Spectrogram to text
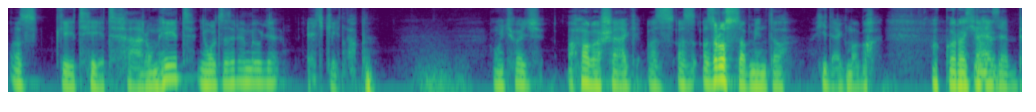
az két hét, három hét, 8000 ember ugye egy-két nap. Úgyhogy a magasság az, az, az rosszabb, mint a hideg maga. Akkor, hogyha, nehezebb.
